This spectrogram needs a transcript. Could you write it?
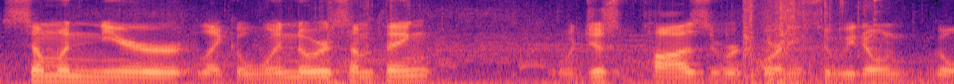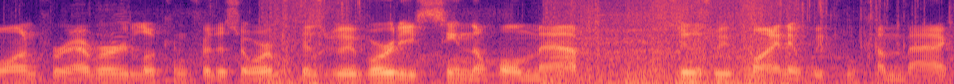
someone near like a window or something, we'll just pause the recording so we don't go on forever looking for this orb because we've already seen the whole map. As soon as we find it, we can come back.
